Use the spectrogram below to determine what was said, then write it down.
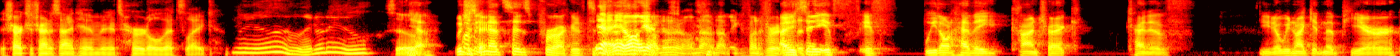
the Sharks are trying to sign him, and it's Hertl that's like, well, I don't know. So yeah, which Well, is I mean, that's his prerogative. To yeah, oh yeah, no, no, no, I'm not, I'm not making fun of Hertl. I would say if if we don't have a contract kind of, you know, we're not getting the Pierre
